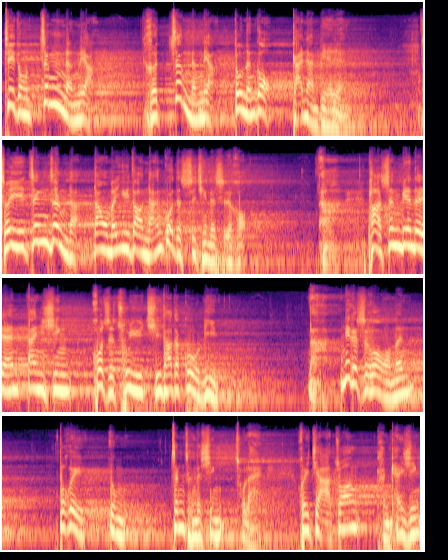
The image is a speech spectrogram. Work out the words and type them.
这种正能量和正能量。都能够感染别人，所以真正的，当我们遇到难过的事情的时候，啊，怕身边的人担心，或是出于其他的顾虑，那那个时候我们不会用真诚的心出来，会假装很开心。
